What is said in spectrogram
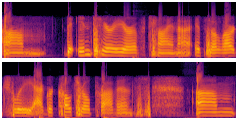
um, the interior of China. It's a largely agricultural province, um,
